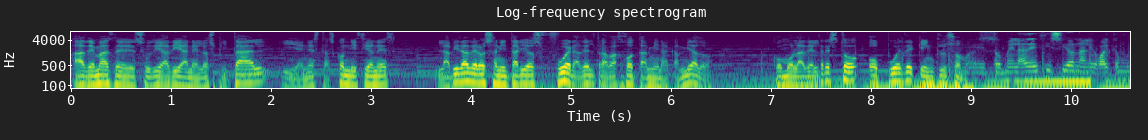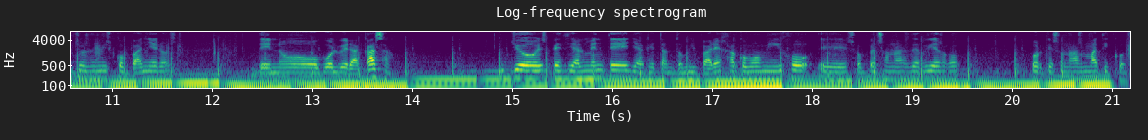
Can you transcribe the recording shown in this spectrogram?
Además de su día a día en el hospital y en estas condiciones, la vida de los sanitarios fuera del trabajo también ha cambiado como la del resto o puede que incluso más. Eh, tomé la decisión, al igual que muchos de mis compañeros, de no volver a casa. Yo especialmente, ya que tanto mi pareja como mi hijo eh, son personas de riesgo, porque son asmáticos.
